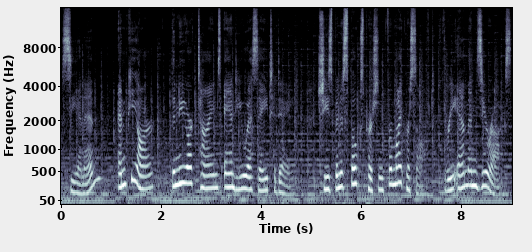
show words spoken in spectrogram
CNN, NPR, The New York Times, and USA Today. She's been a spokesperson for Microsoft, 3M, and Xerox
